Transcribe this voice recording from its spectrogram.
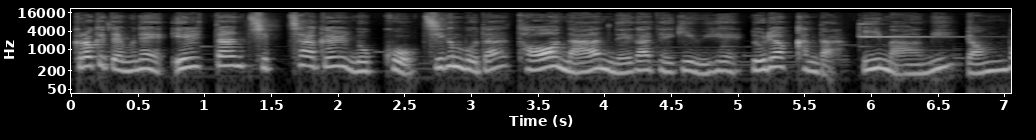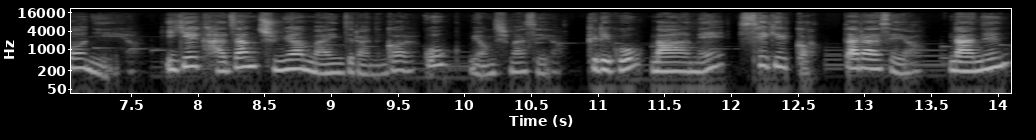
그렇기 때문에 일단 집착을 놓고 지금보다 더 나은 내가 되기 위해 노력한다. 이 마음이 0번이에요. 이게 가장 중요한 마인드라는 걸 꼭 명심하세요. 그리고 마음에 새길 것 따라하세요. 나는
